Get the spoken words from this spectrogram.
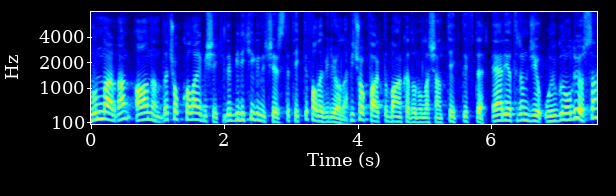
Bunlardan anında çok kolay bir şekilde 1-2 gün içerisinde teklif alabiliyorlar. Birçok farklı bankadan ulaşan teklifte eğer yatırımcıya uygun oluyorsa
